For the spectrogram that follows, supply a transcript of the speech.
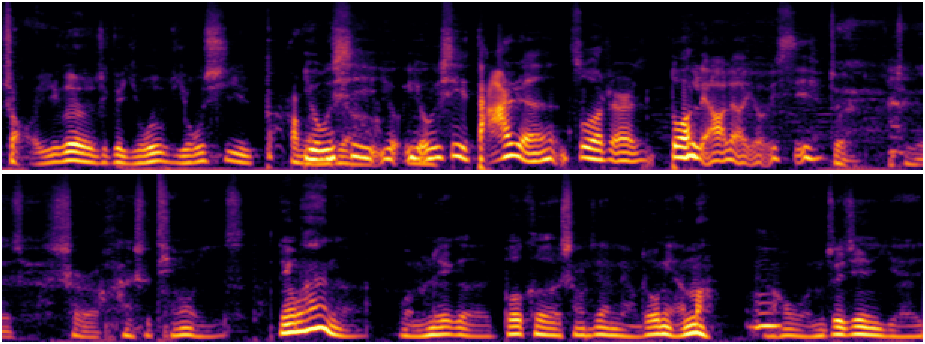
找一个这个游游戏大游戏游嗯游戏达人坐这儿多聊聊游戏。对这个这个事儿还是挺有意思的。另外呢，我们这个播客上线两周年嘛，嗯然后我们最近也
